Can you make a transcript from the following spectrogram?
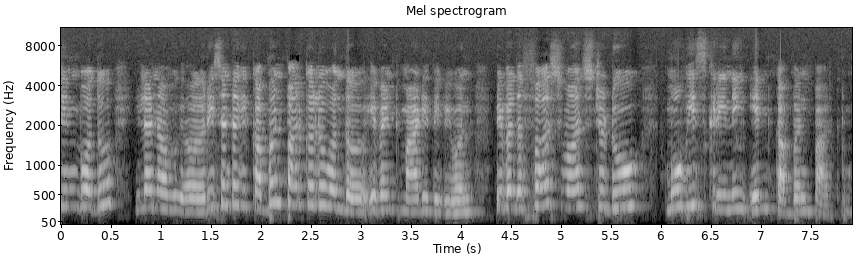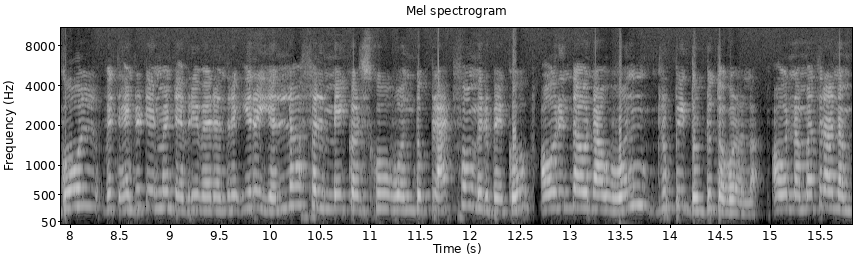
ತಿನ್ಬೋದು. ಇಲ್ಲ ನಾವು ರೀಸೆಂಟ್ ಆಗಿ ಕಬ್ಬನ್ ಪಾರ್ಕ್ ಅಲ್ಲೂ ಒಂದು ಇವೆಂಟ್ ಮಾಡಿದೀವಿ. ಒಂದು we were the first ones to do movie screening in Cubbon park goal with entertainment everywhere ಅಂದ್ರೆ ಇರೋ ಎಲ್ಲಾ ಫಿಲ್ಮ್ ಮೇಕರ್ಸ್ಗೂ ಒಂದು ಪ್ಲಾಟ್ಫಾರ್ಮ್ ಇರಬೇಕು. ಅವರಿಂದ ನಾವು ಒಂದ್ ರೂಪಾಯಿ ದುಡ್ಡು ತಗೊಳಲ್ಲ. ಅವ್ರು ನಮ್ಮ ಹತ್ರ ನಮ್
